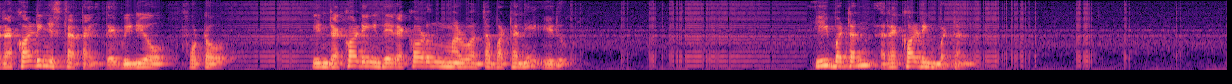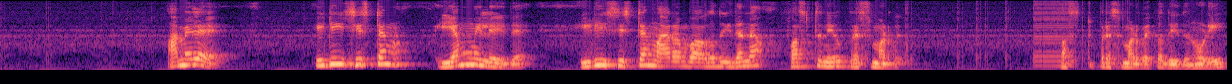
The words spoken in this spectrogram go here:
ರೆಕಾರ್ಡಿಂಗ್ ಸ್ಟಾರ್ಟ್ ಆಗುತ್ತೆ. Video, photo. ಇನ್ನು ರೆಕಾರ್ಡಿಂಗ್ ಇದೆ. ರೆಕಾರ್ಡಿಂಗ್ ಮಾಡುವಂಥ ಬಟನೇ ಇದು. ಈ ಬಟನ್ ರೆಕಾರ್ಡಿಂಗ್ ಬಟನ್. ಆಮೇಲೆ ಇಡೀ ಸಿಸ್ಟಮ್ ಎಂ ಇಲ್ಲೇ ಇದೆ. ಇಡೀ ಸಿಸ್ಟಮ್ ಆರಂಭ ಆಗೋದು ಇದನ್ನು ಫಸ್ಟ್ ನೀವು ಪ್ರೆಸ್ ಮಾಡಬೇಕು. ಫಸ್ಟ್ ಪ್ರೆಸ್ ಮಾಡಬೇಕಾದ್ದು ಇದು ನೋಡಿ.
